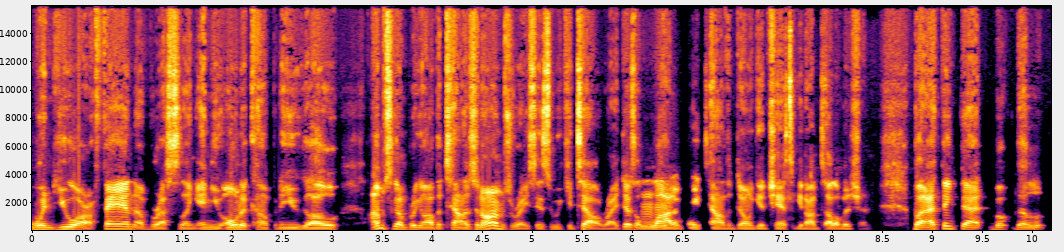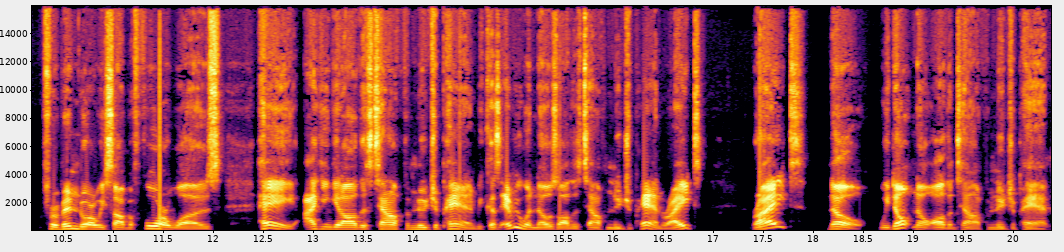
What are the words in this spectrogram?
when you are a fan of wrestling and you own a company, you go, I'm just going to bring all the talent. It's an arms race, as we can tell, right? There's a mm-hmm. lot of great talent that don't get a chance to get on television. But I think that the Forbidden Door we saw before was, hey, I can get all this talent from New Japan because everyone knows all this talent from New Japan, right? Right? No, we don't know all the talent from New Japan.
